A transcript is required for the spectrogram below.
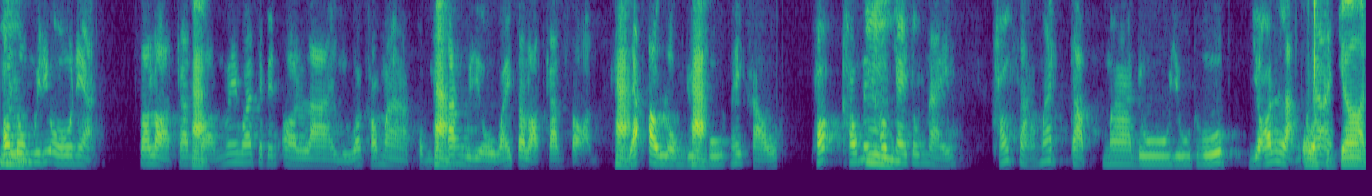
พออมลงวิดีโอเนี่ย ตลอดการค่ะสอนไม่ว่าจะเป็นออนไลน์หรือว่าเขามา ผมจะค่ะตั้งวิดีโอไว้ตลอดการสอนค่ะและเอาลงค่ะ YouTube ให้เขา เพราะเขาไม่อืมเข้าใจตรงไหน เขาสามารถกลับมาดู YouTube ย้อนหลังโอ้ได้ สุดยอด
